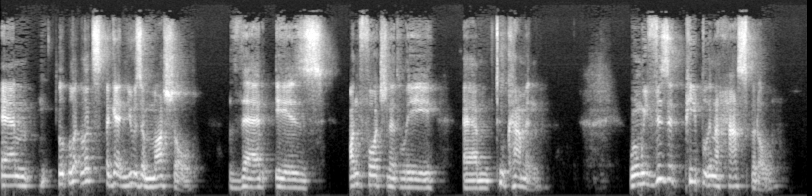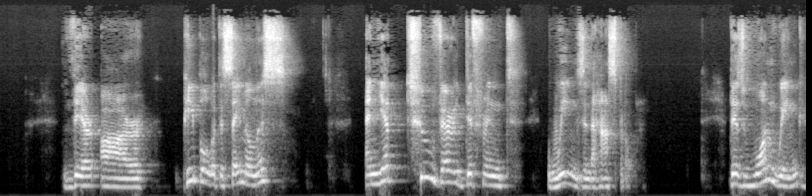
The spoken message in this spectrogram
And let's again use a muscle that is unfortunately um, too common when we visit people in a hospital, there are people with the same illness and yet two very different wings in the hospital. There's one wing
